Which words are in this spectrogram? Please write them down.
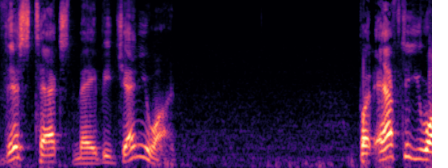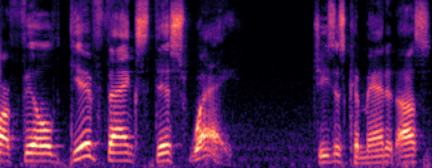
this text may be genuine. But after you are filled, give thanks this way. Jesus commanded us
